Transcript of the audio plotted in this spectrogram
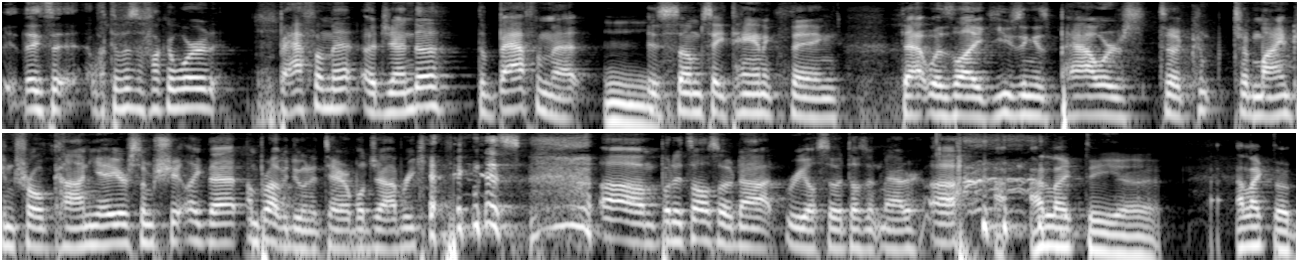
They said what was the fucking word? Baphomet agenda. The Baphomet mm. is some satanic thing that was like using his powers to to mind control Kanye or some shit like that. I'm probably doing a terrible job recapping this, um, but it's also not real, so it doesn't matter. Uh, I like the uh, I like the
